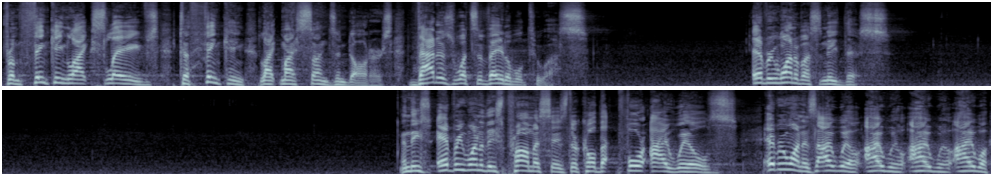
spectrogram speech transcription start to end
from thinking like slaves to thinking like my sons and daughters. That is what's available to us. Every one of us need this. And these, every one of these promises, they're called the four I wills. Everyone is I will, I will, I will, I will.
